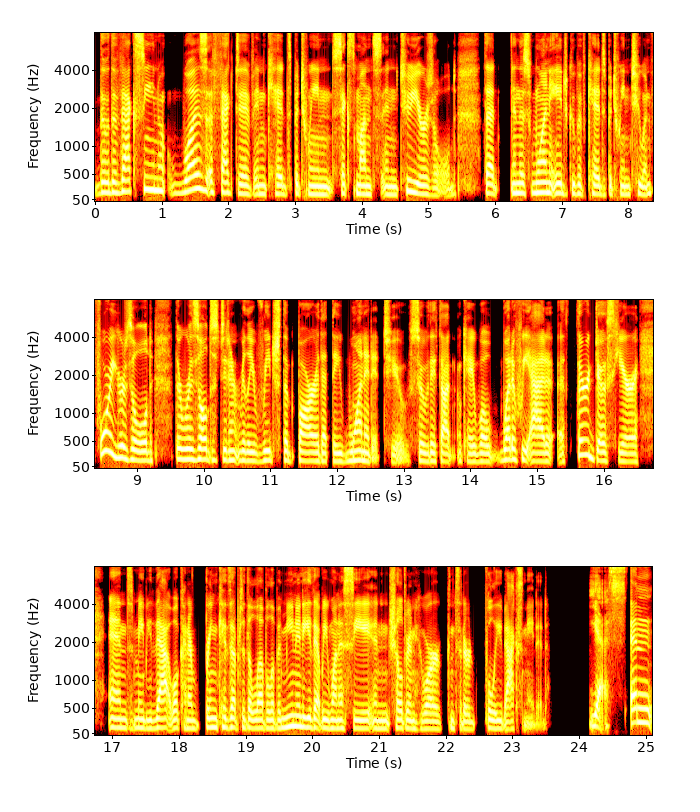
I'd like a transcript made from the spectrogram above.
though the vaccine was effective in kids between six months and two years old, that in this one age group of kids between two and four years old, the results didn't really reach the bar that they wanted it to. So they thought, okay, well, what if we add a third dose here? And maybe that will kind of bring kids up to the level of immunity that we want to see in children who are considered fully vaccinated. Yes. And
